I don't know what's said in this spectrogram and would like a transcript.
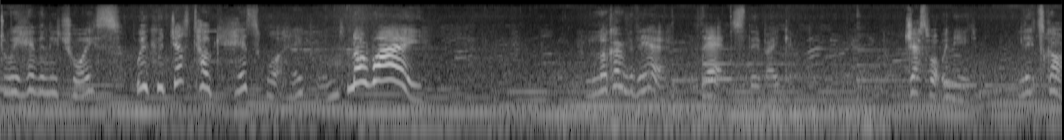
Do we have any choice? We could just tell kids what happened. No way! Look over there. That's their bacon. Just what we need. Let's go.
